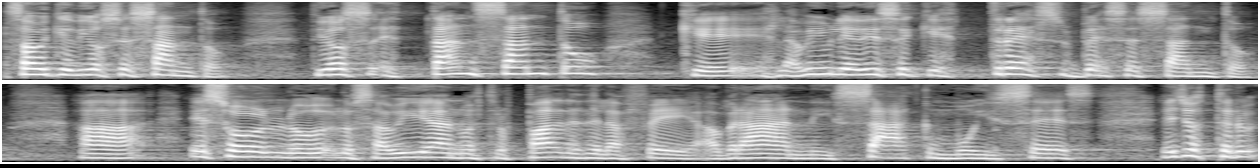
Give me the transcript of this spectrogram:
Sabe que Dios es santo. Dios es tan santo que la Biblia dice que es tres veces santo. Ah, eso lo, sabían nuestros padres de la fe, Abraham, Isaac, Moisés. Ellos eh,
